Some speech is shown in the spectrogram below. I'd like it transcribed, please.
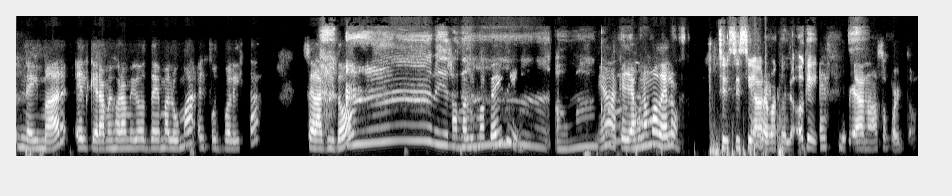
Neymar, el que era mejor amigo de Maluma, el futbolista, se la quitó. Ah, verdad. Maluma Baby. Oh my Mira, God. que ella es una modelo. Sí, sí, sí, ahora me acuerdo. Ok, Estúpida, no la soporto.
